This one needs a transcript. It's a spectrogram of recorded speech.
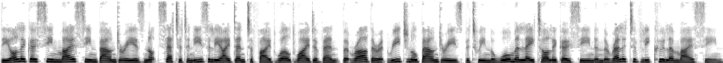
the Oligocene-Miocene boundary is not set at an easily identified worldwide event but rather at regional boundaries between the warmer late Oligocene and the relatively cooler Miocene.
